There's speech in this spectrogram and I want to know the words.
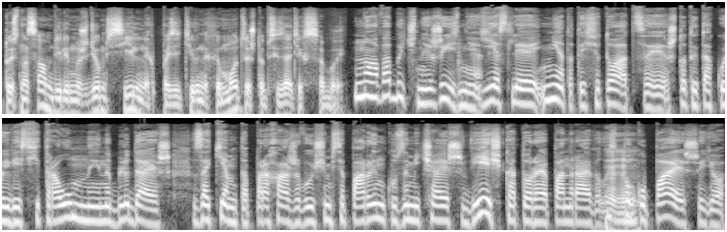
То есть, на самом деле, мы ждем сильных, позитивных эмоций, чтобы связать их с собой. Ну а в обычной жизни, если нет этой ситуации, что ты такой весь хитроумный и наблюдаешь за кем-то, прохаживающимся по рынку, замечаешь вещь, которая понравилась, угу. покупаешь ее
